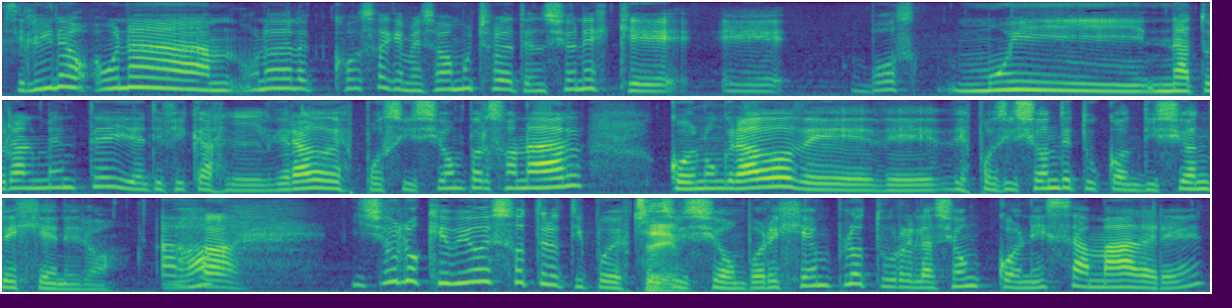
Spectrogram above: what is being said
Silvina, una, una de las cosas que me llama mucho la atención es que eh, vos muy naturalmente identificas el grado de exposición personal con un grado de, de- de exposición de tu condición de género. ¿no? Ajá. Y yo lo que veo es otro tipo de Sí. exposición. Por ejemplo, tu relación con esa madre,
